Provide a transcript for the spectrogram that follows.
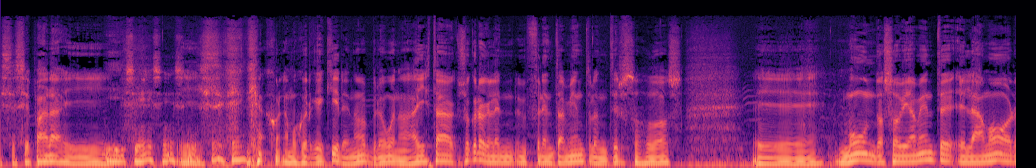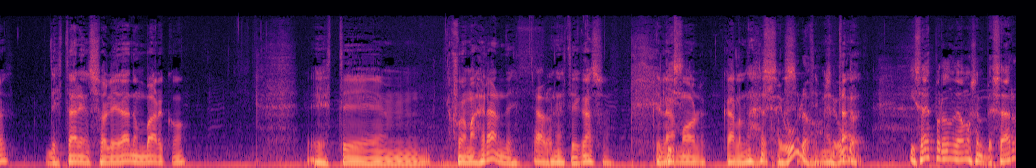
se separa y... Y sí, sí, sí. y se con la mujer que quiere, ¿no? Pero bueno, ahí está, yo creo que el en- enfrentamiento entre esos dos eh, mundos, obviamente, el amor de estar en soledad en un barco, este fue más grande Claro. en este caso que el Y amor carnal Seguro, seguro. ¿Y sabes por dónde vamos a empezar?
